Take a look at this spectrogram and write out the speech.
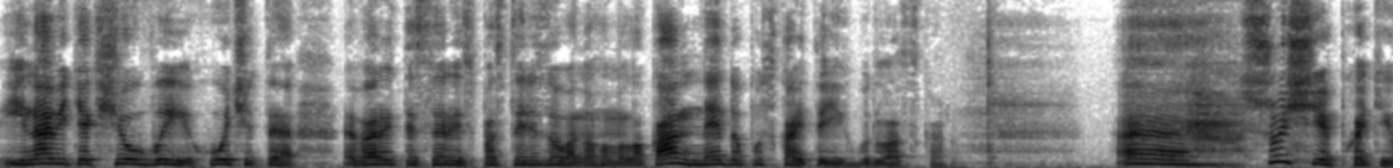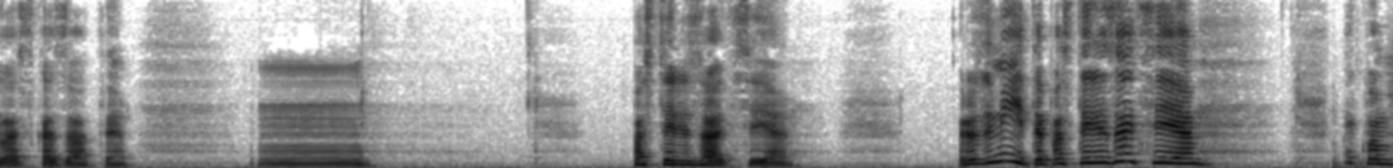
І навіть якщо ви хочете варити сири з пастеризованого молока, не допускайте їх, будь ласка. Е, що ще б хотіла сказати? Пастеризація. Розумієте, пастеризація. Як вам,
